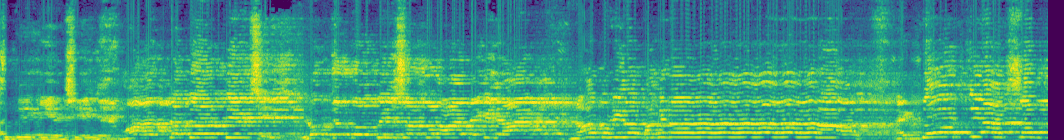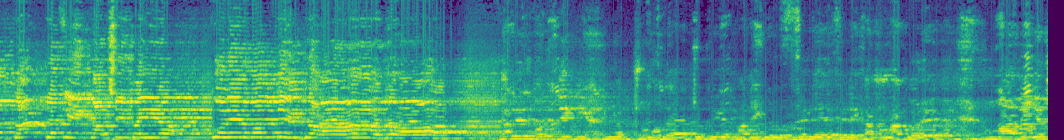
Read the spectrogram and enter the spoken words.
ছুটে গিয়েছে। মা একটা দৌড় দিয়েছে। লোকজন তো পেরেশান কোলের মধ্যে জড়ায়া জড়ায়া গালের মধ্যে নিয়ে নিয়ে চুমু দেয় চোখের পানিগুলো ফেলে ফেলে কান্না করে। মা নিজের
